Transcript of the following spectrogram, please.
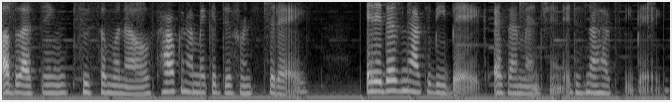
a blessing to someone else? How can I make a difference today? And it doesn't have to be big, as I mentioned. It does not have to be big.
